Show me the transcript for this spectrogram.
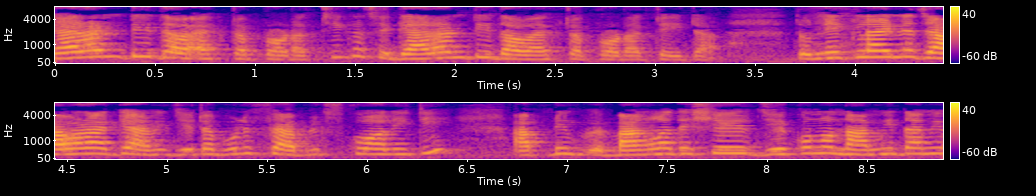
গ্যারান্টি দেওয়া একটা প্রোডাক্ট ঠিক আছে? গ্যারান্টি দেওয়া একটা প্রোডাক্ট এইটা। তো নেকলাইনে যাওয়ার আগে আমি যেটা বলি ফ্যাব্রিক্স কোয়ালিটি আপনি বাংলাদেশের যে কোনো নামি দামি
